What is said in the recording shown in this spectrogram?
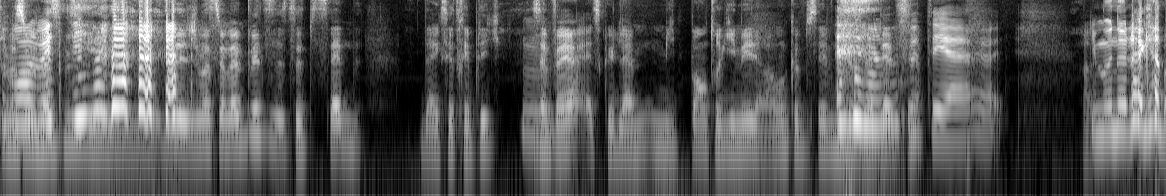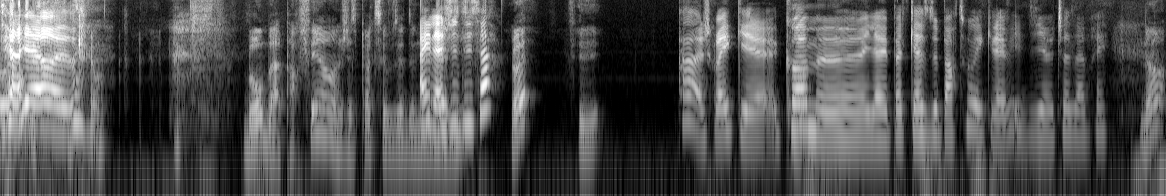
Je me souviens même plus. de- Je me souviens même plus de ce- cette scène avec cette réplique. Hmm. Ça me fait rire. Est-ce qu'il l'a mis pas entre guillemets, il a vraiment comme c'est venu dans la tête. C'était euh, ouais. Ouais. du monologue intérieur. euh. Bon, bah parfait. hein. J'espère que ça vous a donné. Ah, il a juste dit ça? Fini. Ah, je croyais que comme euh, il avait pas de casse de partout et qu'il avait dit autre chose après. Non,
